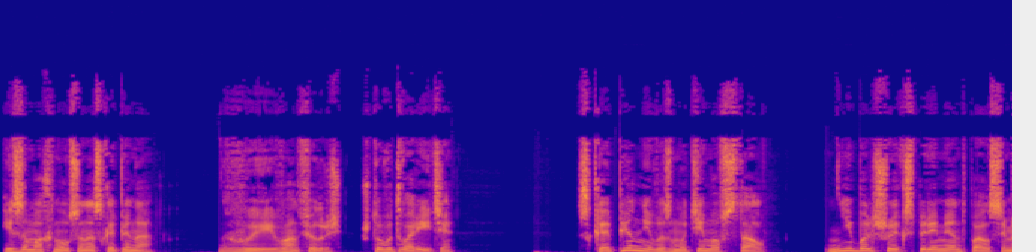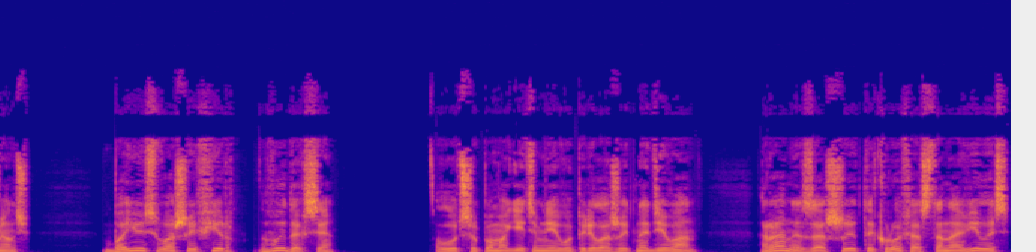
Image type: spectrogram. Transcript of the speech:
и замахнулся на Скопина. «Вы, Иван Федорович, что вы творите?» Скопин невозмутимо встал. «Небольшой эксперимент, Павел Семенович. Боюсь, ваш эфир выдохся. Лучше помогите мне его переложить на диван. Раны зашиты, кровь остановилась.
